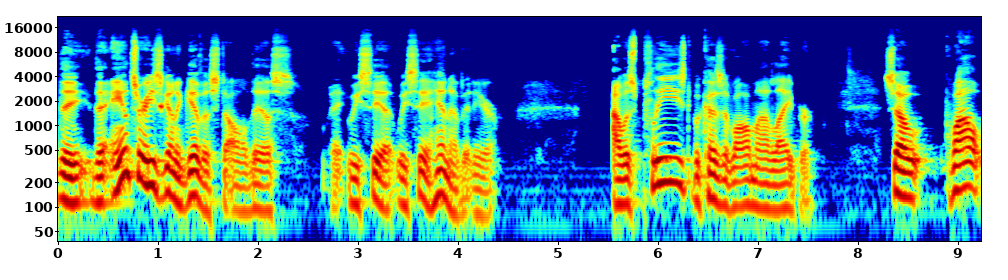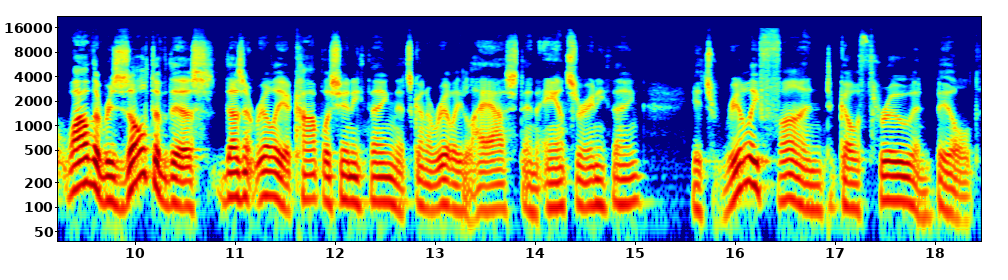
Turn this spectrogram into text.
the the answer he's going to give us to all this, we see it. We see a hint of it here. I was pleased because of all my labor. So while while the result of this doesn't really accomplish anything that's going to really last and answer anything, it's really fun to go through and build.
